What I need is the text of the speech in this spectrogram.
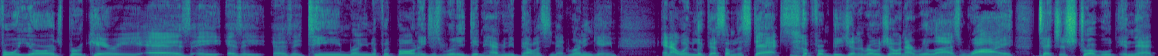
four yards per carry as a as a as a team running the football, and they just really didn't have any balance in that running game. And I went and looked at some of the stats from Bijan and Rojo, and I realized why Texas struggled in that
